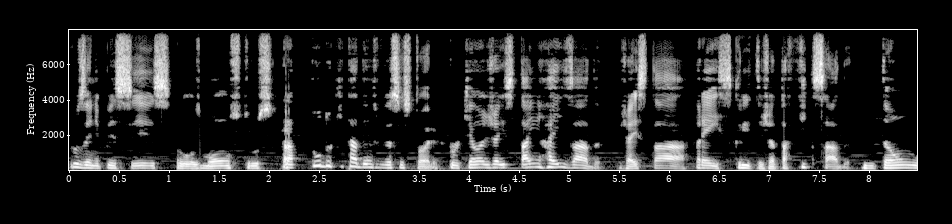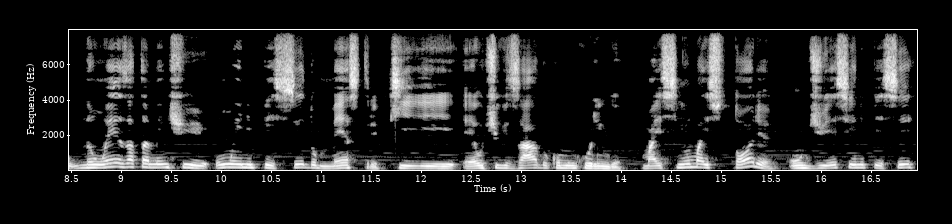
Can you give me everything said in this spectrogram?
para os NPCs, para os monstros, para tudo que tá dentro dessa história, porque ela já está enraizada, já está pré-escrita, já está fixada. Então, não é exatamente um NPC do mestre que é utilizado como um coringa, mas sim uma história onde esse NPC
